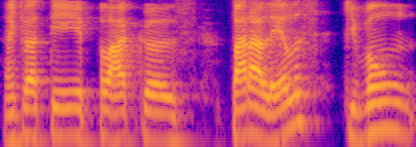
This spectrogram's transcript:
A gente vai ter placas paralelas que vão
